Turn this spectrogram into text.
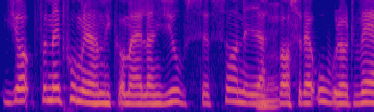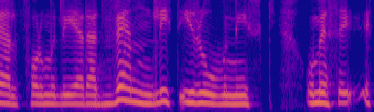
jag, för mig påminner han mycket om Erland Josefsson i att Mm. vara sådär oerhört välformulerad, vänligt ironisk och med sig ett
